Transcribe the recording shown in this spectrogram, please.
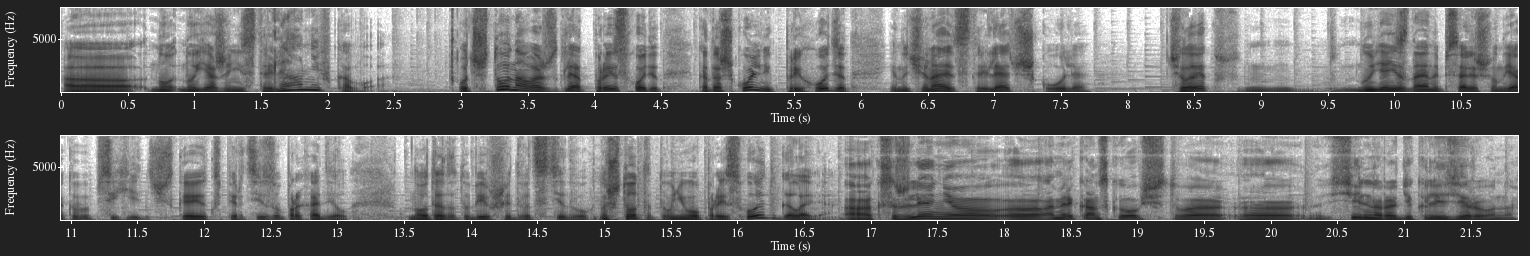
А, но, но я же не стрелял ни в кого. Вот что, на ваш взгляд, происходит, когда школьник приходит и начинает стрелять в школе? Человек, ну, я не знаю, написали, что он якобы психическую экспертизу проходил, но вот этот убивший 22. Ну, что-то у него происходит в голове? А, К сожалению, э, американское общество э, сильно радикализировано.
